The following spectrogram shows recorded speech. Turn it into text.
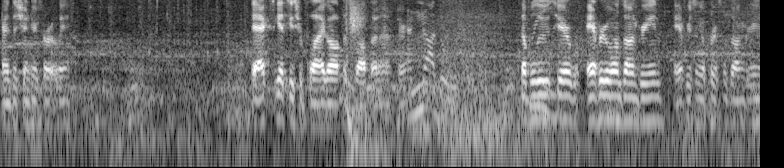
Transition here shortly. The X gets used for flag off the swap that after. Double lose here. Everyone's on green. Every single person's on green.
